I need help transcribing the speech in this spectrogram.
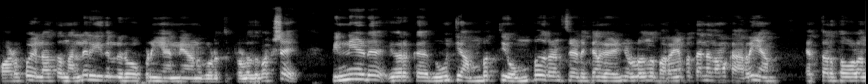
കുഴപ്പമില്ലാത്ത നല്ല രീതിയിലുള്ള ഒരു ഓപ്പണിംഗ് തന്നെയാണ് കൊടുത്തിട്ടുള്ളത്. പക്ഷേ പിന്നീട് ഇവർക്ക് നൂറ്റി അമ്പത്തി ഒമ്പത് റൺസ് എടുക്കാൻ കഴിഞ്ഞുള്ളൂ എന്ന് പറയുമ്പോൾ തന്നെ നമുക്കറിയാം എത്രത്തോളം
